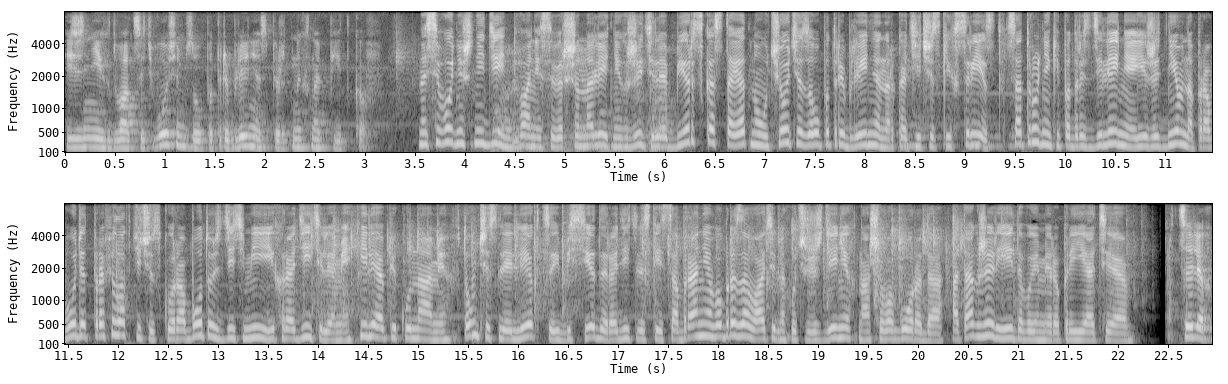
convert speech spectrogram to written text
из них 28 за употребление спиртных напитков – на сегодняшний день два несовершеннолетних жителя Берска стоят на учете за употребление наркотических средств. Сотрудники подразделения ежедневно проводят профилактическую работу с детьми и их родителями или опекунами, в том числе лекции, беседы, родительские собрания в образовательных учреждениях нашего города, а также рейдовые мероприятия. В целях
